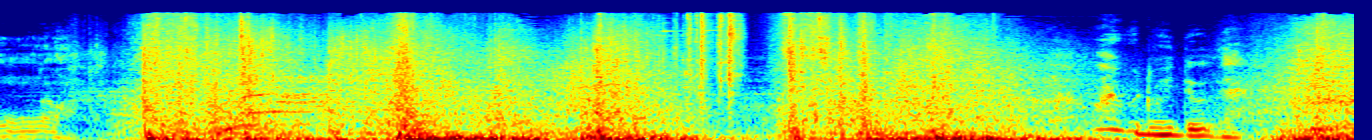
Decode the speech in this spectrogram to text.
no. Why would we do that?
